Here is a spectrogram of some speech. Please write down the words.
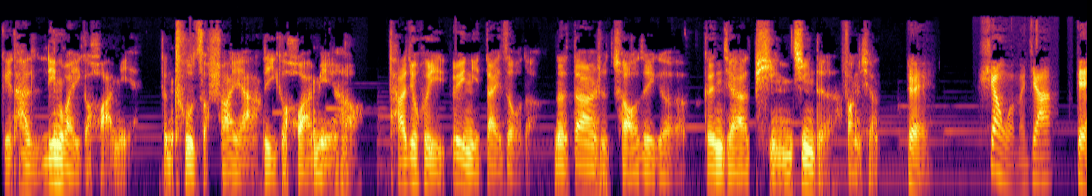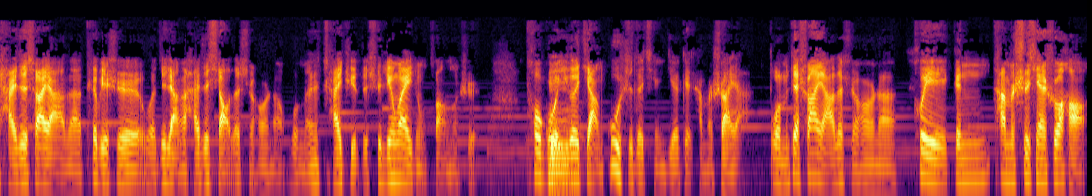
给他另外一个画面，跟兔子刷牙的一个画面哈，它就会被你带走的。那当然是朝这个更加平静的方向。对，像我们家给孩子刷牙呢，特别是我这两个孩子小的时候呢，我们采取的是另外一种方式，透过一个讲故事的情节给他们刷牙。我们在刷牙的时候呢，会跟他们事先说好，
